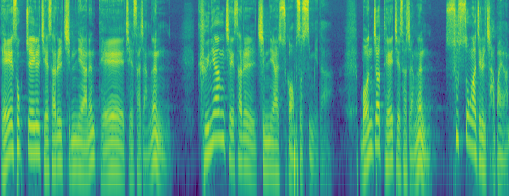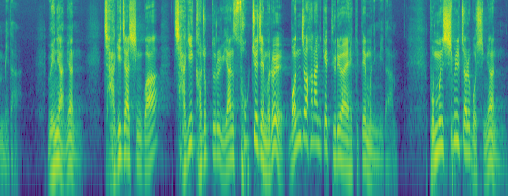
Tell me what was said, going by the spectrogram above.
대속죄일 제사를 집례하는 대제사장은 그냥 제사를 집례할 수가 없었습니다. 먼저 대제사장은 숫송아지를 잡아야 합니다. 왜냐하면 자기 자신과 자기 가족들을 위한 속죄 제물을 먼저 하나님께 드려야 했기 때문입니다. 본문 11절을 보시면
